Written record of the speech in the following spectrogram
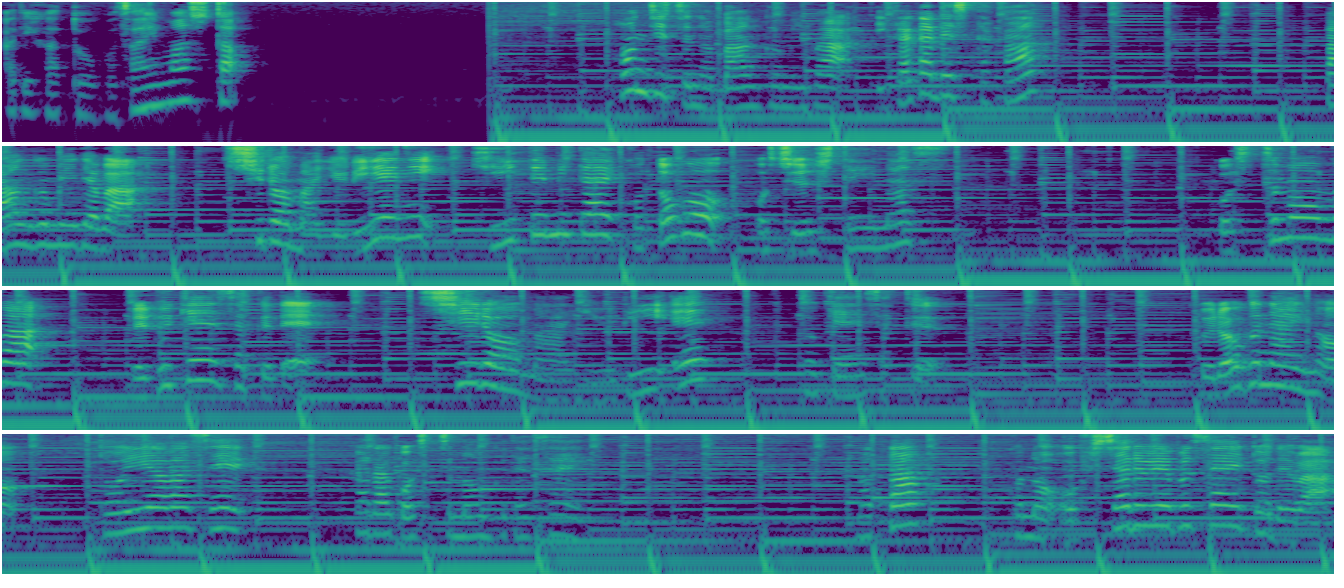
ありがとうございました。本日の番組はいかがでしたか？番組では白間ゆりえに聞いてみたいことを募集しています。ご質問は web 検索で「白間ゆりえ」と検索。ブログ内の問い合わせからご質問ください。またこのオフィシャルウェブサイトでは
